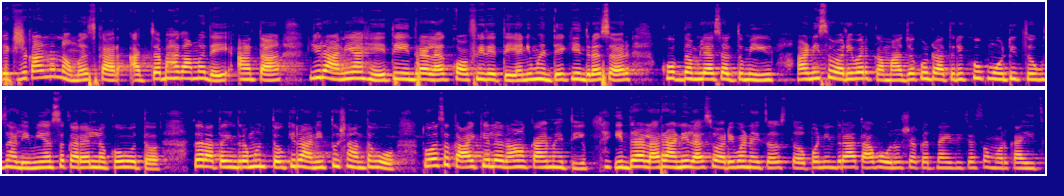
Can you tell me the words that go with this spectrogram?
प्रेक्षकांनो नमस्कार. आजच्या भागामध्ये आता जी राणी आहे ती इंद्राला कॉफी देते आणि म्हणते की इंद्र सर खूप दमले असाल तुम्ही आणि सॉरी बरं का माझ्याकडून रात्री खूप मोठी चूक झाली. मी असं करायला नको होतं. तर आता इंद्र म्हणतो की राणी तू शांत हो. तू असं काय केलं ना? काय माहिती? इंद्राला राणीला सॉरी म्हणायचं असतं पण इंद्र आता बोलू शकत नाही तिच्यासमोर काहीच.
